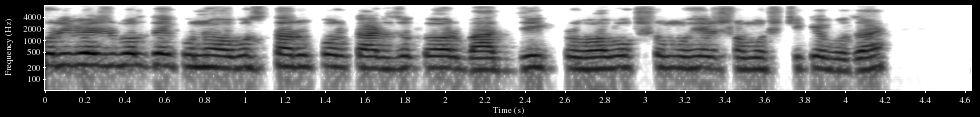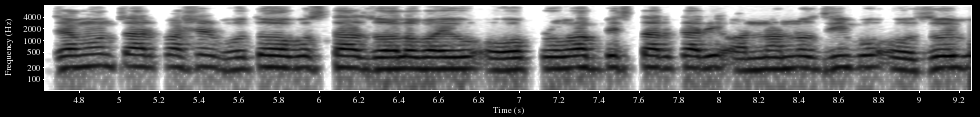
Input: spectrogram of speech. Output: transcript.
পরিবেশ বলতে কোনো অবস্থার উপর কার্যকর বাহ্যিক প্রভাবক সমূহের সমষ্টিকে বোঝায়, যেমন চারপাশের ভৌত অবস্থা, জলবায়ু ও প্রভাব বিস্তারকারী অন্যান্য জীব ও জৈব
